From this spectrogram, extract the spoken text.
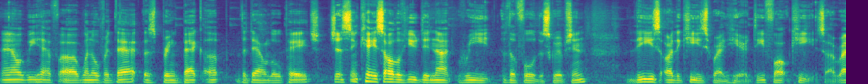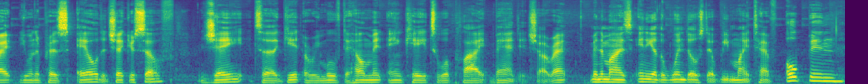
Now we have uh, went over that. Let's bring back up the download page. Just in case all of you did not read the full description these are the keys right here default keys all right? You want to press L to check yourself J to get or remove the helmet and K to apply bandage all right? Minimize any other windows that we might have open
